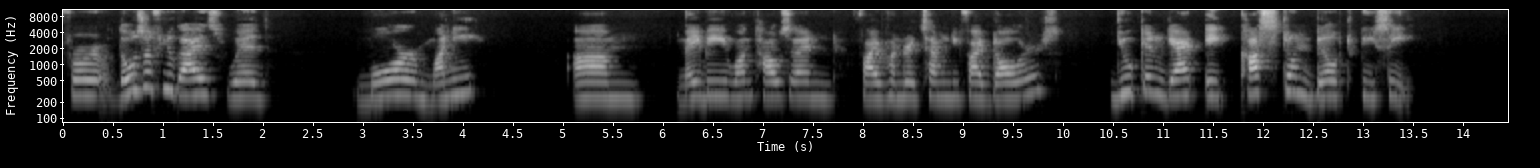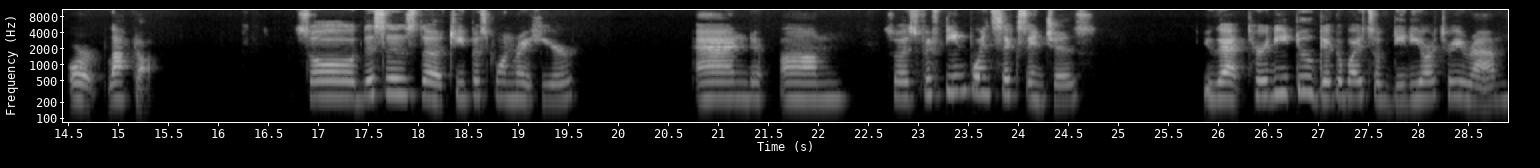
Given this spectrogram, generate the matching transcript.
for those of you guys with more money um maybe $1575 you can get a custom built PC or laptop. So this is the cheapest one right here. And um so it's 15.6 inches. You get 32 gigabytes of DDR3 RAM,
